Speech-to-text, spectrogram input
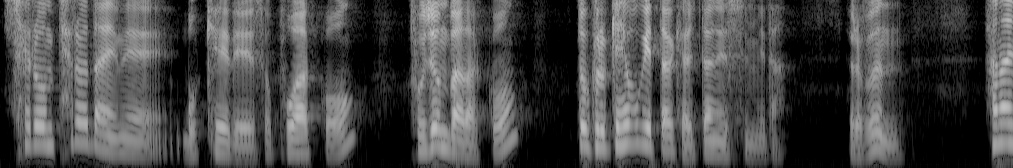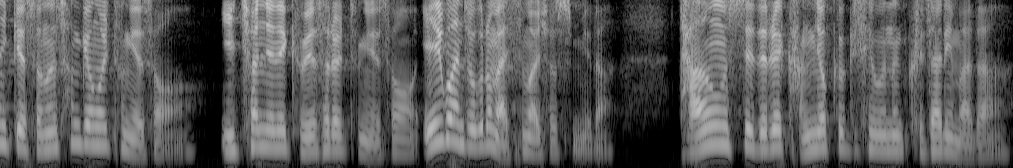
새로운 패러다임의 목회에 대해서 보았고 도전받았고 또 그렇게 해보겠다고 결단했습니다. 여러분, 하나님께서는 성경을 통해서 2000년의 교회사를 통해서 일관적으로 말씀하셨습니다. 다음 세대를 강력하게 세우는 그 자리마다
